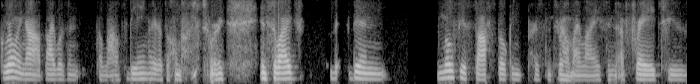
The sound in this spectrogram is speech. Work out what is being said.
growing up, I wasn't allowed to be angry. That's a whole other story. And so I've been mostly a soft spoken person throughout my life and afraid to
